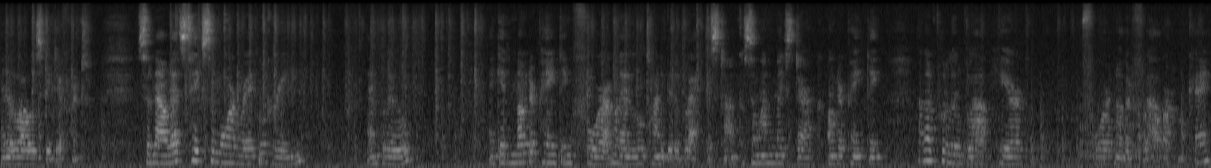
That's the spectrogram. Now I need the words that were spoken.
and it'll always be different. So now let's take some more red and green and blue and get an underpainting for, I'm going to add a little tiny bit of black this time because I want a nice dark underpainting. I'm going to put a little blob here for another flower, okay?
